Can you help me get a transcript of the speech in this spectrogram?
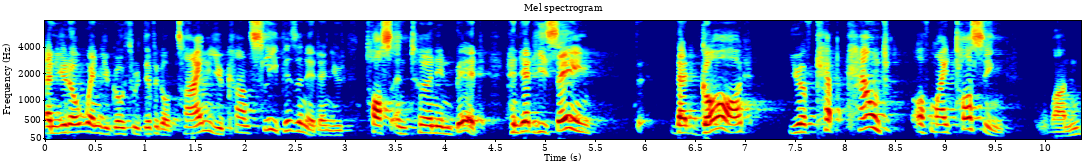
and you know, when you go through difficult time, you can't sleep, isn't it? And you toss and turn in bed. And yet he's saying th- that God, you have kept count of my tossing. One,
